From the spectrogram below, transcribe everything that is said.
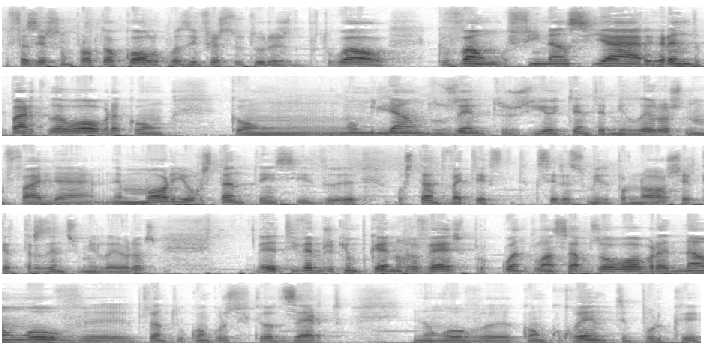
fazer-se um protocolo com as infraestruturas de Portugal que vão financiar grande parte da obra com com 1 milhão 280 mil euros, não me falha a memória, o restante tem sido, o restante vai ter que ser assumido por nós, cerca de 300 mil euros. Eh, tivemos aqui um pequeno revés, porque quando lançámos a obra não houve, portanto o concurso ficou deserto, não houve concorrente porque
